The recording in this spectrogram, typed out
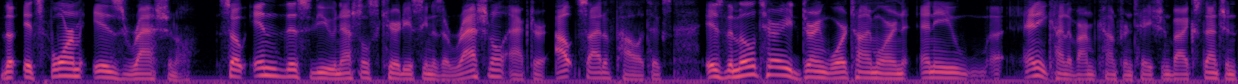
the, its form is rational. So, in this view, national security is seen as a rational actor outside of politics. Is the military during wartime or in any uh, any kind of armed confrontation, by extension,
